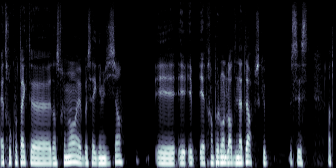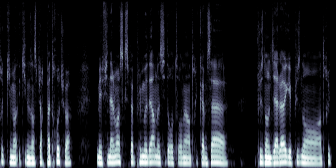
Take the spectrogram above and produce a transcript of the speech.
être au contact euh, d'instruments et bosser avec des musiciens et, et- et- et être un peu loin de l'ordinateur parce que c'est un truc qui, qui nous inspire pas trop, tu vois. Mais finalement, est-ce que c'est pas plus moderne aussi de retourner un truc comme ça, euh, plus dans le dialogue et plus dans un truc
